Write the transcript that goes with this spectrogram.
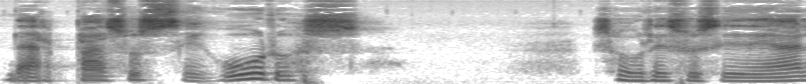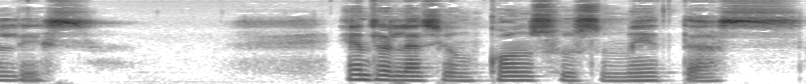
dar pasos seguros sobre sus ideales, en relación con sus metas,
